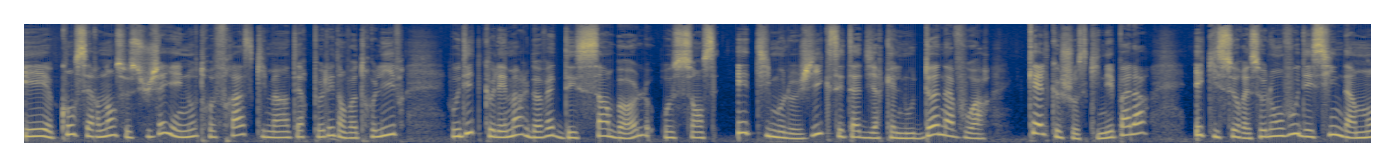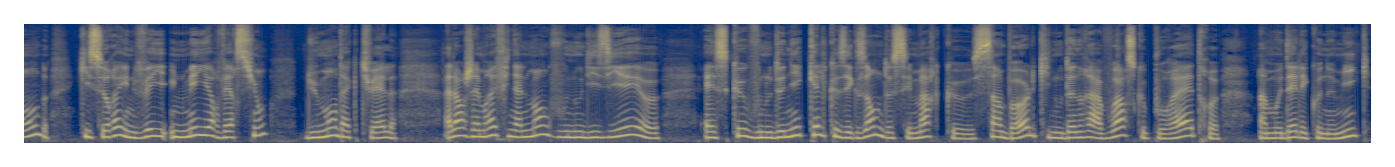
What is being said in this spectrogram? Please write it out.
Et concernant ce sujet, il y a une autre phrase qui m'a interpellée dans votre livre. Vous dites que les marques doivent être des symboles au sens étymologique, c'est-à-dire qu'elles nous donnent à voir quelque chose qui n'est pas là et qui serait selon vous des signes d'un monde qui serait une, meilleure version du monde actuel. Alors j'aimerais finalement que vous nous disiez, euh, est-ce que vous nous donniez quelques exemples de ces marques euh, symboles qui nous donneraient à voir ce que pourrait être un modèle économique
